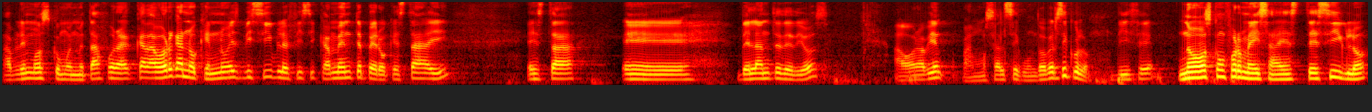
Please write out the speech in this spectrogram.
hablemos como en metáfora, cada órgano que no es visible físicamente, pero que está ahí, está eh, delante de Dios. Ahora bien, vamos al segundo versículo. Dice, no os conforméis a este siglo,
